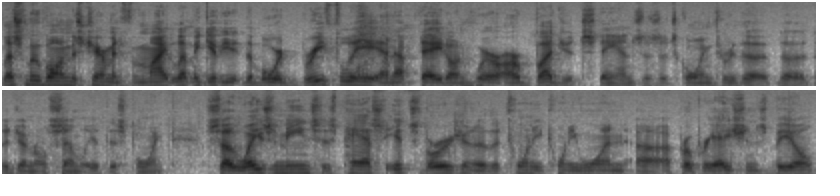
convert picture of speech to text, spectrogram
Let's move on, Mr. Chairman, if I might, let me give you, the board briefly an update on where our budget stands as it's going through the, the, the General Assembly at this point. So Ways and Means has passed its version of the 2021 uh, appropriations bill.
